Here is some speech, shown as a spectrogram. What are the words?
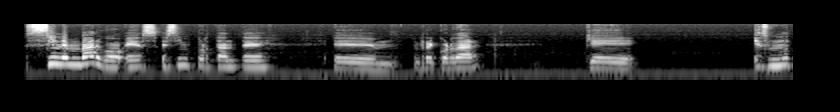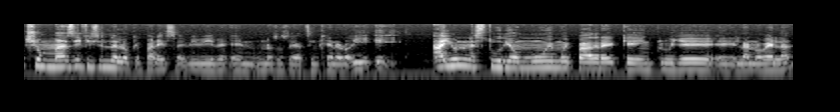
Sin embargo es, es importante Em, recordar que es mucho más difícil de lo que parece vivir en una sociedad sin género. Y, hay un estudio muy, muy padre que incluye eh, la novela.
